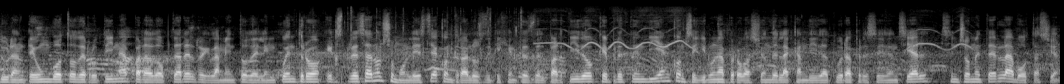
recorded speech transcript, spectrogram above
Durante un voto de rutina para adoptar el reglamento del encuentro, expresaron su molestia contra los dirigentes del partido que pretendían conseguir una aprobación de la candidatura presidencial sin someterla a votación.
